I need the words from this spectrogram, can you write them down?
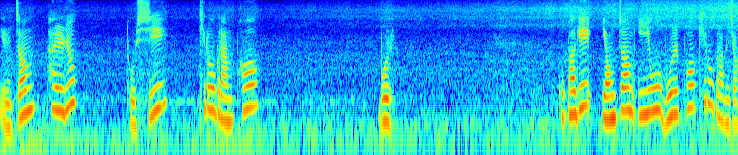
1.86 도씨 킬로그램 퍼 몰. 곱하기 0.25몰 퍼 킬로그램이죠.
